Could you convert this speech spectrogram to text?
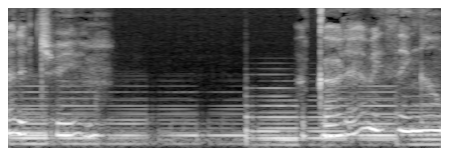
had a dream. I got everything I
